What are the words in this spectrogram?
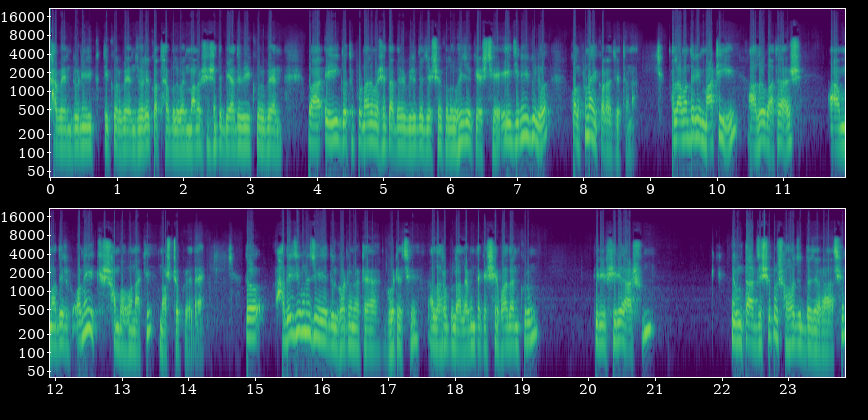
খাবেন, দুর্নীতি করবেন, জোরে কথা বলবেন, মানুষের সাথে বেয়াদবি করবেন বা এই গত পনেরো মাসে তাদের বিরুদ্ধে যে সকল অভিযোগ এসছে, এই জিনিসগুলো কল্পনাই করা যেত না। ফলে আমাদের এই মাটি, আলো, বাতাস আমাদের অনেক সম্ভাবনাকে নষ্ট করে দেয়। তো হাদের জীবনে যে দুর্ঘটনাটা ঘটেছে, আল্লাহ রবুল্লা আলমিন তাকে সেবা দান করুন, তিনি ফিরে আসুন এবং তার যে সকল সহযোদ্ধা যারা আছেন,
